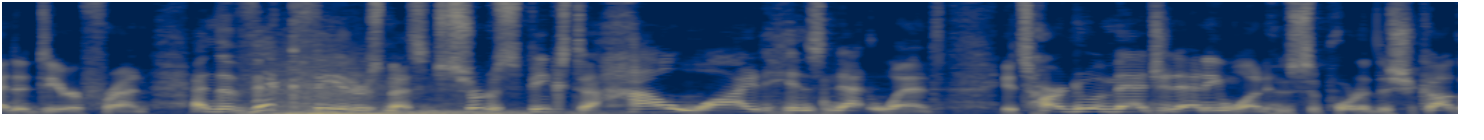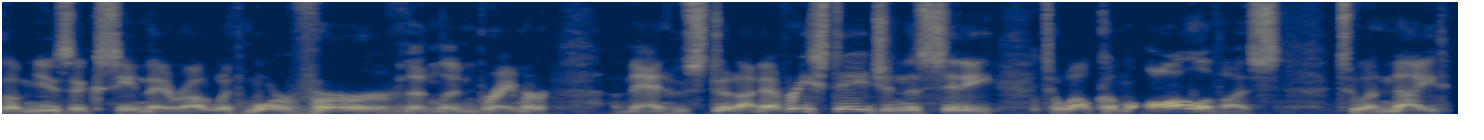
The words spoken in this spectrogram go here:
and a dear friend. And the Vic Theater's message sort of speaks to how wide his net went. It's hard to imagine anyone who supported the Chicago music scene, they wrote, with more verve than Lin Brehmer a man who stood on every stage in the city to welcome all of us to a night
